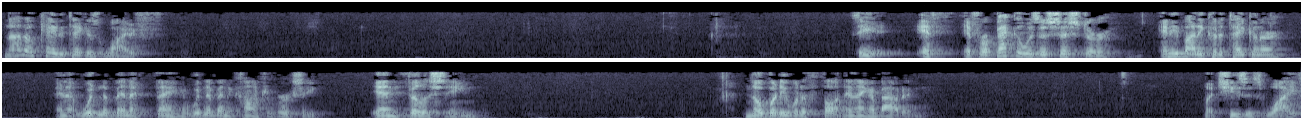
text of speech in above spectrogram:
Not okay to take his wife. See, if, if Rebecca was a sister, anybody could have taken her and it wouldn't have been a thing. It wouldn't have been a controversy in Philistine. Nobody would have thought anything about it. But she's his wife.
